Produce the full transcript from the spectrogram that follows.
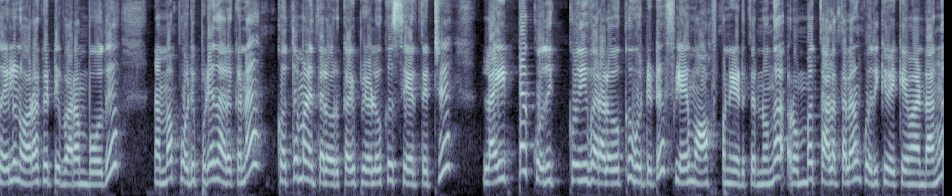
சைடும் நுர கட்டி வரும்போது நம்ம பொடி பொடியாக நறுக்கின கொத்தமல்லி தலை ஒரு கைப்பிடி அளவுக்கு சேர்த்துட்டு லைட்டாக கொதி கொதி வர அளவுக்கு விட்டுட்டு ஃப்ளேம் ஆஃப் பண்ணி எடுத்துடணுங்க. ரொம்ப தலை தலைன்னு கொதிக்க வைக்க வேண்டாங்க.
